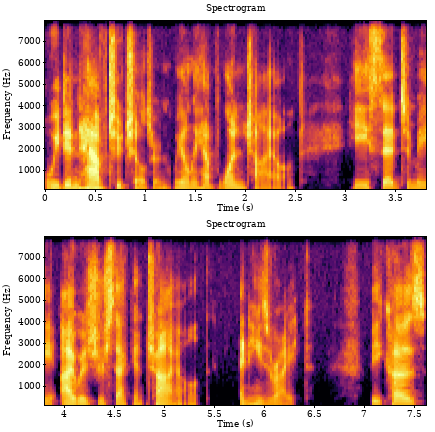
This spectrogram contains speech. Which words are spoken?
we didn't have two children. We only have one child. He said to me, I was your second child. And he's right because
